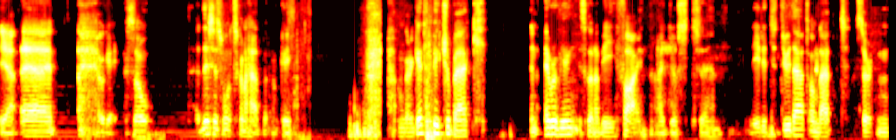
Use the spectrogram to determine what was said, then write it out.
Yeah. Uh, okay. So this is what's gonna happen. Okay. I'm gonna get the picture back, and everything is gonna be fine. I just um, needed to do that on that certain.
